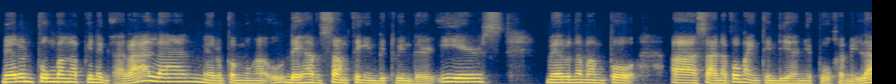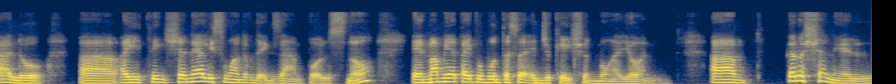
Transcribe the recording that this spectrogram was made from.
Meron pong mga pinag-aralan, meron pong mga, they have something in between their ears. meron naman po, ah, sana po maintindihan niyo po kami lalo. Ah, I think Chanel is one of the examples, no? And mamaya tayo pupunta sa education mo ngayon. Um, pero Chanel,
